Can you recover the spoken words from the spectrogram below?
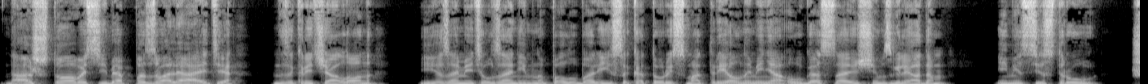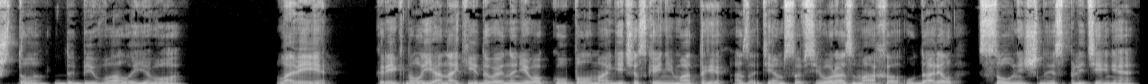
«Да что вы себе позволяете?» – закричал он, и я заметил за ним на полу Бориса, который смотрел на меня угасающим взглядом, и медсестру, что добивало его. «Лови!» – крикнул я, накидывая на него купол магической немоты, а затем со всего размаха ударил солнечное сплетение.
